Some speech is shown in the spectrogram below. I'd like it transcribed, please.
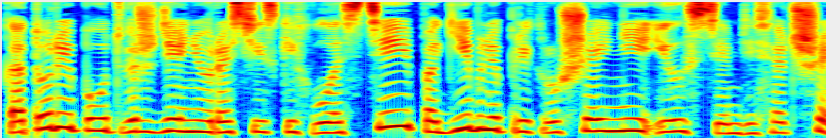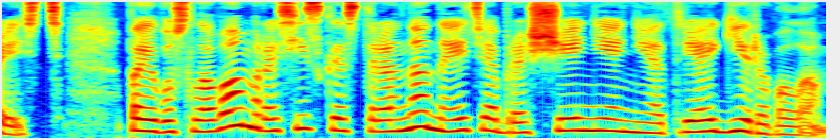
которые, по утверждению российских властей, погибли при крушении Ил-76. По его словам, российская сторона на эти обращения не отреагировала.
